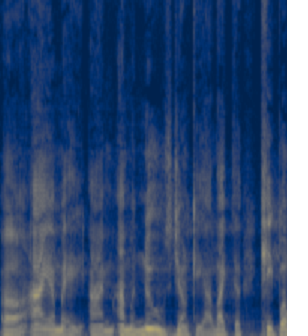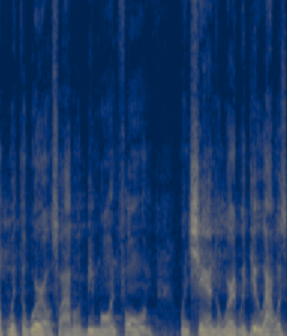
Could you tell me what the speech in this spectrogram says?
uh, I am a I'm I'm a news junkie. I like to keep up with the world, so I will be more informed when sharing the word with you. I was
